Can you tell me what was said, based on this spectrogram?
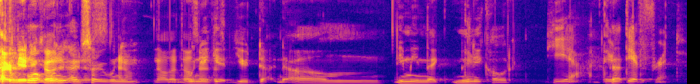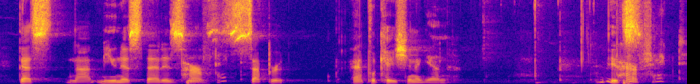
Or Well, Municode when- I'm sorry, when you, know that when you get your, um, you mean like Municode? Yeah, they're That- different. That's not Munis, that is a Perfect. separate application again. It's, Perfect.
